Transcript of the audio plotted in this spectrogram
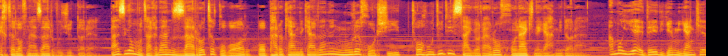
اختلاف نظر وجود داره. بعضیا معتقدند ذرات غبار با پراکنده کردن نور خورشید تا حدودی سیاره رو خنک نگه میدارن. اما یه عده دیگه میگن که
